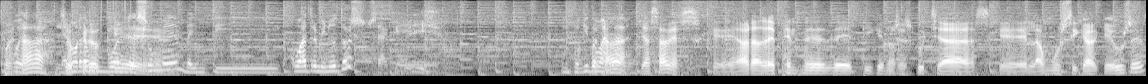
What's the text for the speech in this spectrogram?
Pues, pues nada, le yo hemos creo dado un buen que... resumen, 24 minutos, o sea que y... un poquito pues más. Nada, largo. ya sabes que ahora depende de ti que nos escuchas, que la música que uses.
